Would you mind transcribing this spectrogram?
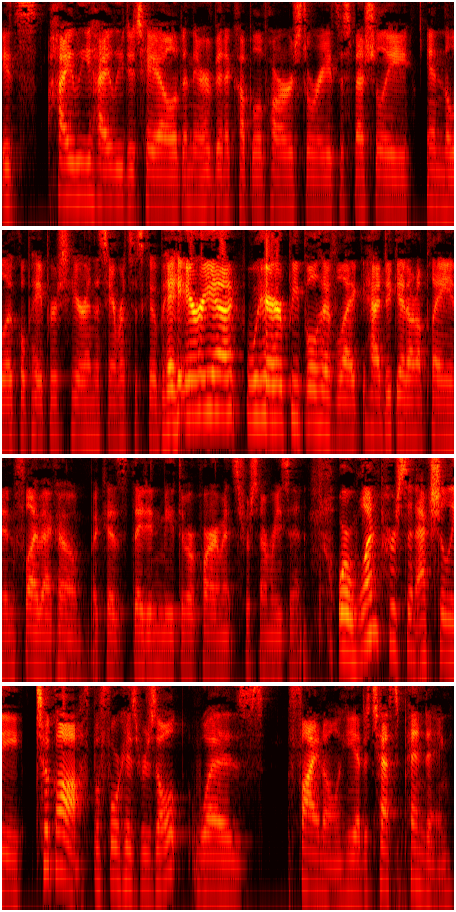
it's highly, highly detailed. And there have been a couple of horror stories, especially in the local papers here in the San Francisco Bay Area, where people have like had to get on a plane and fly back home because they didn't meet the requirements for some reason. Or one person actually took off before his result was final. He had a test pending.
